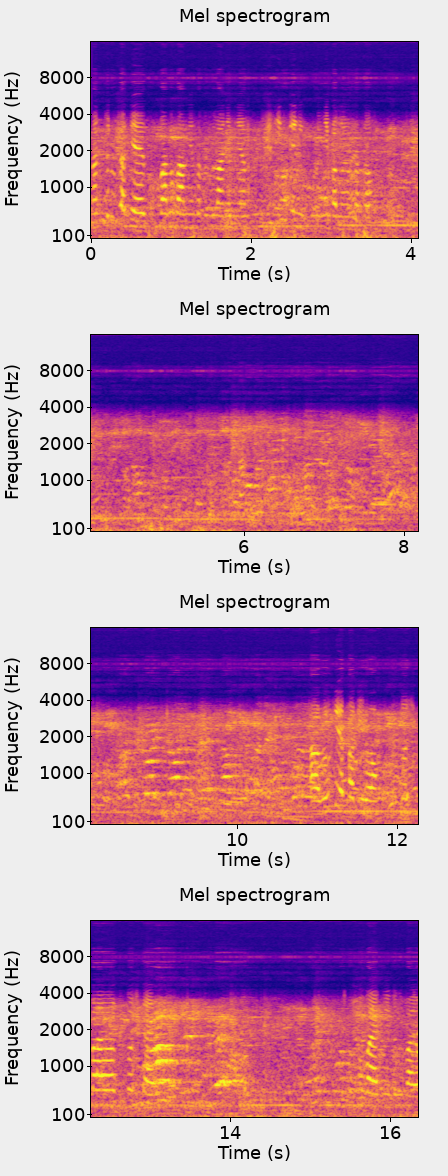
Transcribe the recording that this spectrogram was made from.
Na którym czacie jest banowanie za wyzywanie mnie? Nigdzie nikt nie banują za to. A, ludzie Padiro. Ktoś chyba, ktoś ten. Chyba jak mnie wyzywają.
